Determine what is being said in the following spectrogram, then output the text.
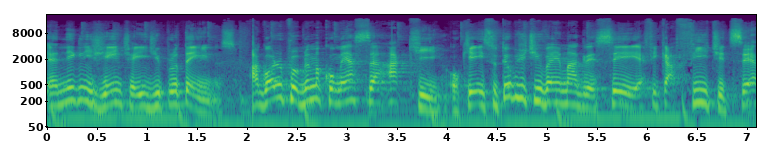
é, negligente aí de proteínas. Agora o problema começa aqui, ok? Se o teu objetivo é emagrecer, é ficar fit, etc.,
